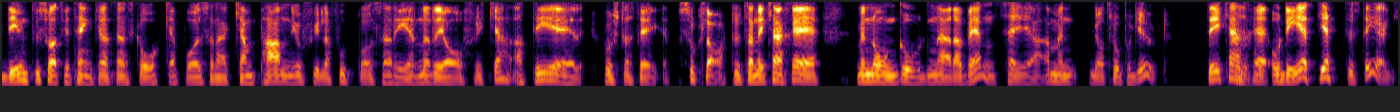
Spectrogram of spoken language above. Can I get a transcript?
det är ju inte så att vi tänker att den ska åka på en sån här kampanj och fylla fotbollsarenor i Afrika, att det är första steget, såklart, utan det kanske är med någon god nära vän säga, men jag tror på Gud. Det är kanske, mm. och det är ett jättesteg.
